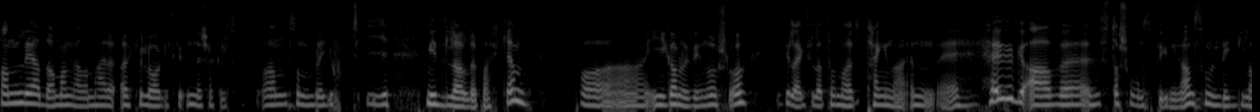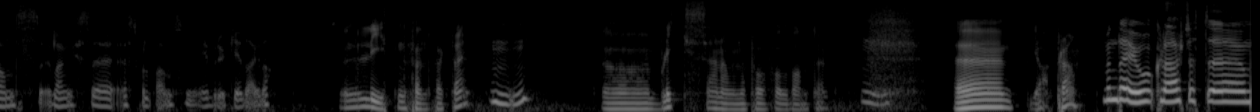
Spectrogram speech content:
han leda mange av de her arkeologiske undersøkelsene som ble gjort i Middelalderparken på, i gamlebyen Oslo. I tillegg til at han har tegna en haug av stasjonsbygningene som ligger langs, langs Østfoldbanen, som vi bruker i dag. da. Så en liten fun fact der. Mhm. Så Blix er navnet på Follobanetunnelen. Mm. Eh, ja, bra. Men det er jo klart at eh,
